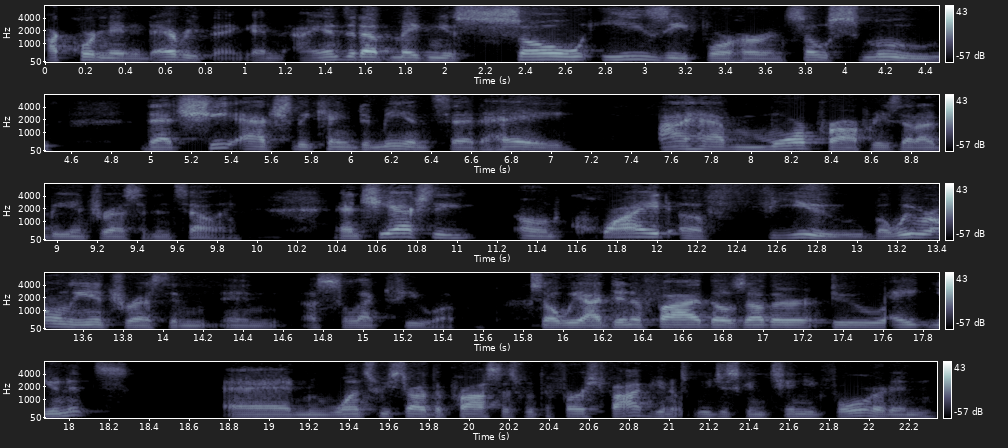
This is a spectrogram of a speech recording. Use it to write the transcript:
I coordinated everything. And I ended up making it so easy for her and so smooth that she actually came to me and said, Hey, I have more properties that I'd be interested in selling. And she actually owned quite a few, but we were only interested in, in a select few of them. So we identified those other two eight units. And once we started the process with the first five units, we just continued forward and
